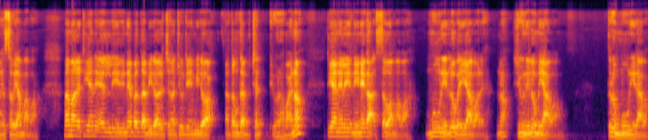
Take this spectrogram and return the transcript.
ခင်ဆုတ်ရမှာပါ မှန်ပါတယ် TNL တွေနဲ့ပတ်သက်ပြီးတော့ကျွန်တော်ကြိုတင်ပြီးတော့အသုံးသက်ချက်ပြောတာပါနော် TNL အနေနဲ့ကဆုတ်ရမှာပါမူနေလို့ပဲရပါတယ်နော်ယူနေလို့မရပါဘူးသူတို့မူနေတာပါ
